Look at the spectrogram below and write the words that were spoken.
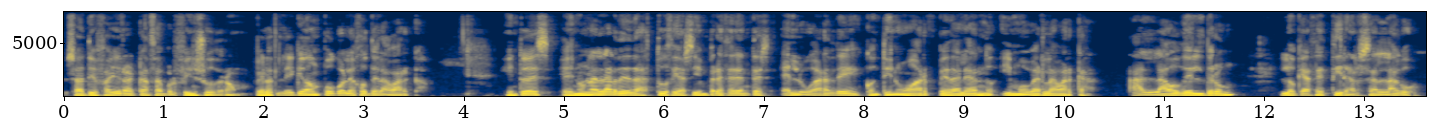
Satisfyer alcanza por fin su dron, pero le queda un poco lejos de la barca. Y entonces, en un alarde de astucias sin precedentes, en lugar de continuar pedaleando y mover la barca al lado del dron, lo que hace es tirarse al lago.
